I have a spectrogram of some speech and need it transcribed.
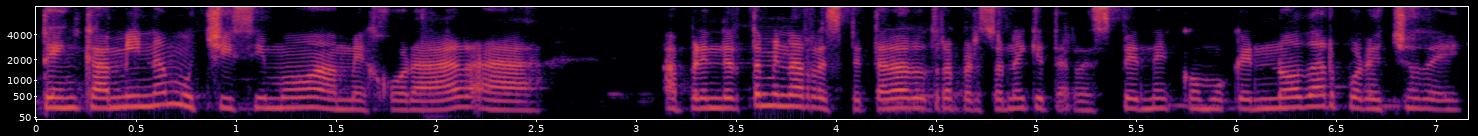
te encamina muchísimo a mejorar, a, aprender también a respetar a la otra persona y que te respete, como que no dar por hecho de,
